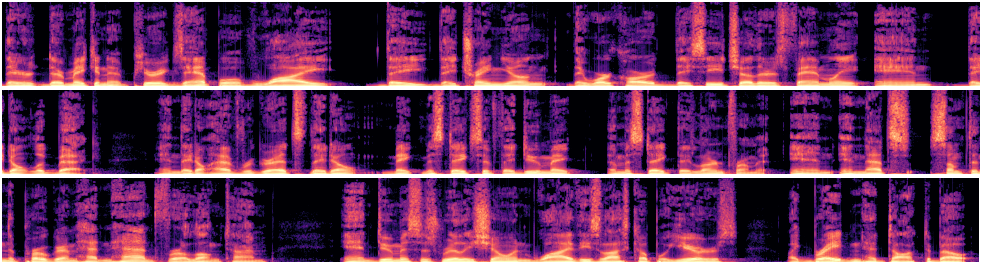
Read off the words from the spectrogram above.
they're they're making a pure example of why they they train young, they work hard, they see each other as family, and they don't look back, and they don't have regrets. They don't make mistakes. If they do make a mistake, they learn from it, and and that's something the program hadn't had for a long time. And Dumas is really showing why these last couple years, like Braden had talked about,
